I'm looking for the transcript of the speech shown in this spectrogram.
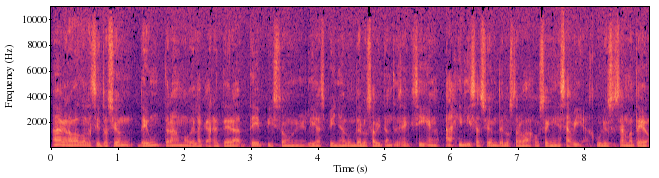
han agravado la situación de un tramo de la carretera de Pisón en Elías Piña, donde los habitantes exigen agilización de los trabajos en esa vía. Julio César Mateo,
